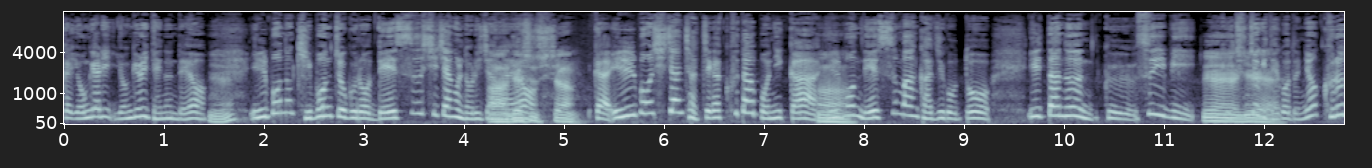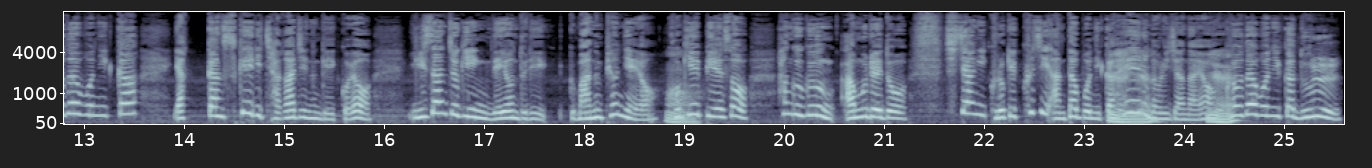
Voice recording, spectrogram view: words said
그러니까 연결이 연결이 되는데요. 예. 일본은 기본적으로 내수 시장을 노리잖아요. 아, 내수 시장. 그러니까 일본 시장 자체가 크다 보니까 어. 일본 내수만 가지고도 일단은 그 수입이 예, 그 축적이 예. 되거든요. 그러다 보니까 약간 스케일이 작아지는 게 있고요. 일산적인 내용들이 그 많은 편이에요. 어. 거기에 비해서 한국은 아무래도 시장이 그렇게 크지 않다 보니까 예, 해외를 예. 노리잖아요. 예. 그러다 보니까 늘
